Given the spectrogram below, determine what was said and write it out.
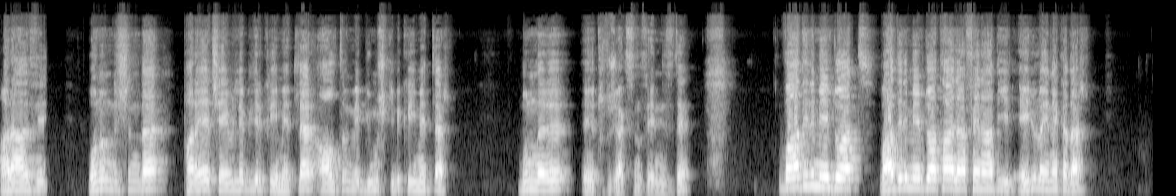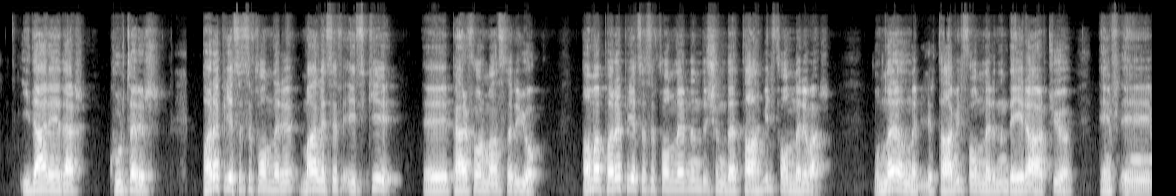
arazi, onun dışında paraya çevrilebilir kıymetler, altın ve gümüş gibi kıymetler. Bunları e, tutacaksınız elinizde. Vadeli mevduat, vadeli mevduat hala fena değil. Eylül ayına kadar idare eder, kurtarır. Para piyasası fonları maalesef eski e, performansları yok. Ama para piyasası fonlarının dışında tahvil fonları var. Bunlar alınabilir. Tahvil fonlarının değeri artıyor. Enf- e,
